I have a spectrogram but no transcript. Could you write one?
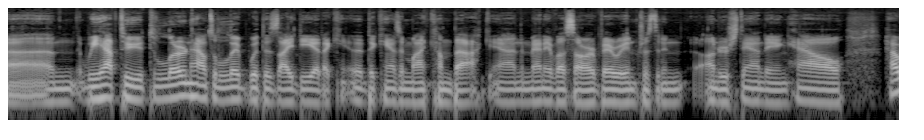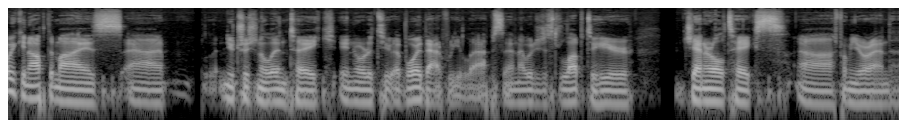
um, we have to to learn how to live with this idea that can, the cancer might come back, and many of us are very interested in understanding how how we can optimize. Uh, nutritional intake in order to avoid that relapse. And i would just love to hear general takes uh, from your end.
